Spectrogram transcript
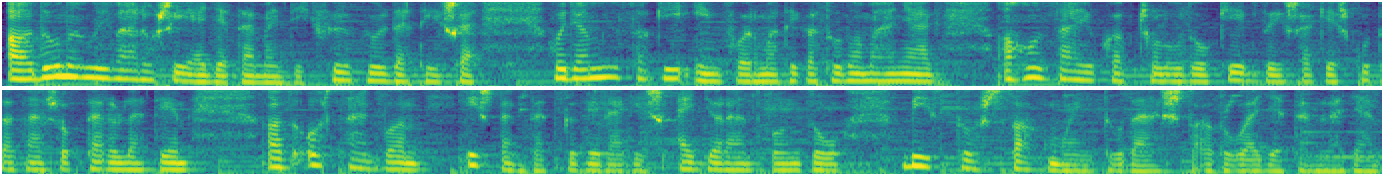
A Dunaújvárosi Egyetem egyik fő küldetése, hogy a műszaki informatika tudományág a hozzájuk kapcsolódó képzések és kutatások területén az országban és nemzetközileg is egyaránt vonzó, biztos szakmai tudást adó egyetem legyen,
